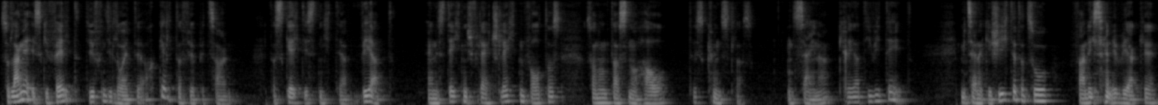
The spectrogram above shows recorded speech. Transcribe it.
Solange es gefällt, dürfen die Leute auch Geld dafür bezahlen. Das Geld ist nicht der Wert eines technisch vielleicht schlechten Fotos, sondern das Know-how des Künstlers und seiner Kreativität. Mit seiner Geschichte dazu fand ich seine Werke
